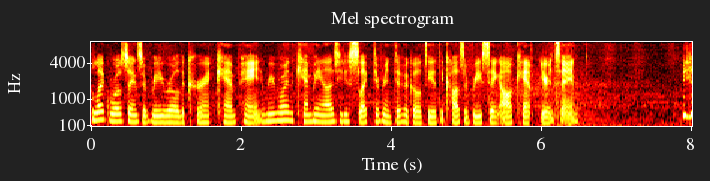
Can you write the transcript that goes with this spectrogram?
Select world settings to reroll the current campaign. Rerolling the campaign allows you to select different difficulty at the cost of resetting all camp. You're insane.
